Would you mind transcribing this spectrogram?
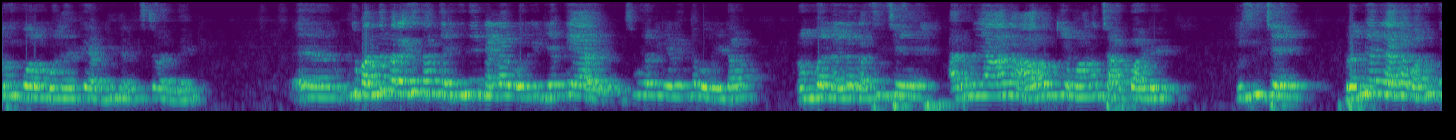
டூர் போறோம் போல இருக்கு அப்படின்னு நினச்சிட்டு வந்தேன். இங்கே வந்த பிறகு தான் தெரிஞ்சது நல்லா ஒரு இயற்கையா சூழல் நிறைந்த ஒரு இடம். ரொம்ப நல்லா ரசிச்சேன். அருமையான ஆரோக்கியமான சாப்பாடு ருசிச்சேன். பிரம்மஞான வகுப்பு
